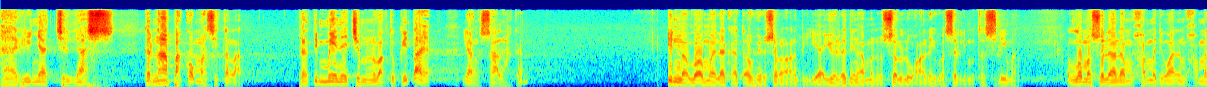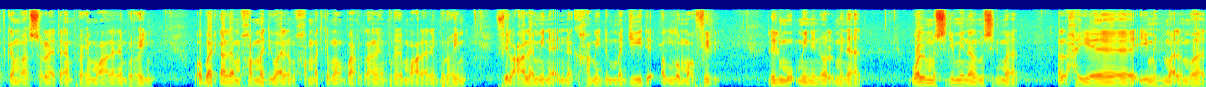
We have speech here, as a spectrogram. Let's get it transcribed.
harinya jelas. Kenapa kok masih telat? Berarti manajemen waktu kita ya yang salah kan? Inna wa malakatahu yusalluna ya ayyuhalladzina amanu sallu alaihi wa sallimu taslima. Allahumma shalli ala Muhammad wa ala Muhammad kama shallaita ala Ibrahim wa ala Ibrahim wa barik ala Muhammad wa ala Muhammad kama barik ala Ibrahim wa ala Ibrahim fil alamina innaka hamidun Majid. Allahumma ighfir lil mu'minin wal minat wal muslimin al muslimat al hayai min al amwat.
